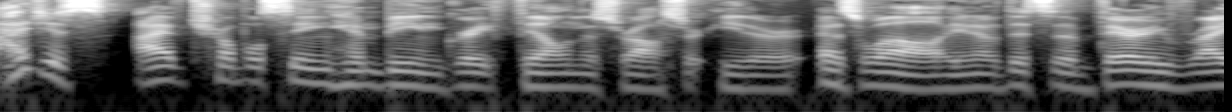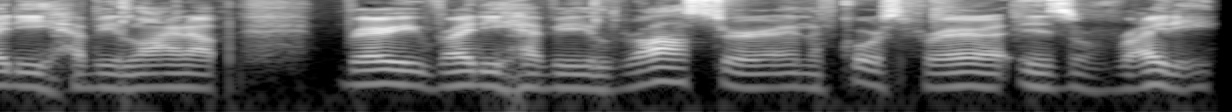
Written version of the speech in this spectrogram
I just I have trouble seeing him being a great fill in this roster either as well. You know, this is a very righty heavy lineup, very righty heavy roster, and of course Pereira is righty.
